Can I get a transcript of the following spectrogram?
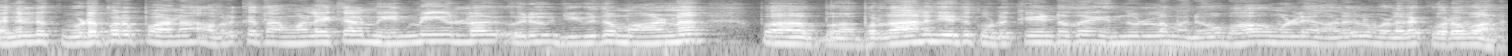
തങ്ങളുടെ കൂടപ്പുറപ്പാണ് അവർക്ക് തങ്ങളെക്കാൾ മേന്മയുള്ള ഒരു ജീവിതമാണ് പ്രദാനം ചെയ്ത് കൊടുക്കേണ്ടത് എന്നുള്ള മനോഭാവമുള്ള ആളുകൾ വളരെ കുറവാണ്.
